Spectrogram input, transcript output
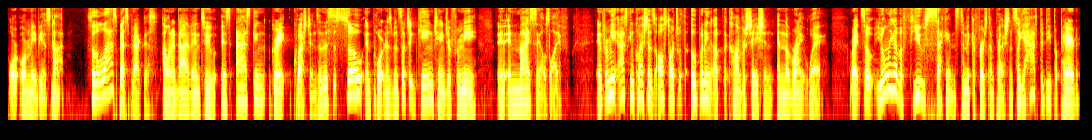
or, or maybe it's not. So, the last best practice I want to dive into is asking great questions. And this is so important. It's been such a game changer for me in, in my sales life. And for me, asking questions all starts with opening up the conversation in the right way, right? So, you only have a few seconds to make a first impression. So, you have to be prepared.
